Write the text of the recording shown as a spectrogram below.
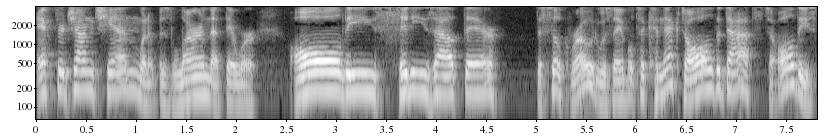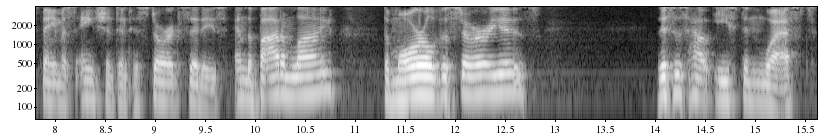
After Zhangqian, when it was learned that there were all these cities out there, the Silk Road was able to connect all the dots to all these famous ancient and historic cities. And the bottom line, the moral of the story is this is how East and West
